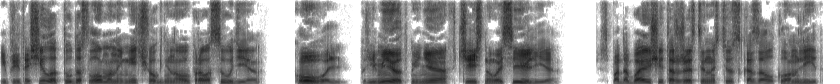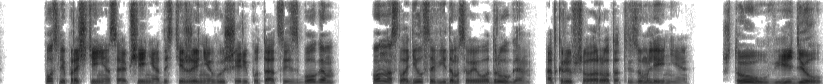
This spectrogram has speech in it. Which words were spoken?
и притащил оттуда сломанный меч огненного правосудия. «Коваль, прими от меня в честь новоселья», с подобающей торжественностью сказал клан Лид. После прочтения сообщения о достижении высшей репутации с Богом, он насладился видом своего друга, открывшего рот от изумления. «Что увидел?»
